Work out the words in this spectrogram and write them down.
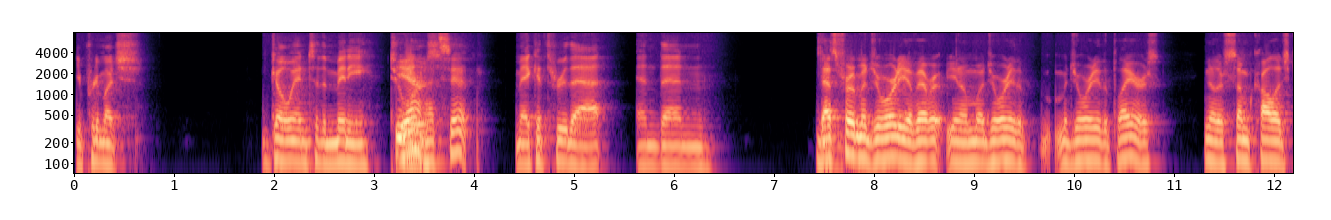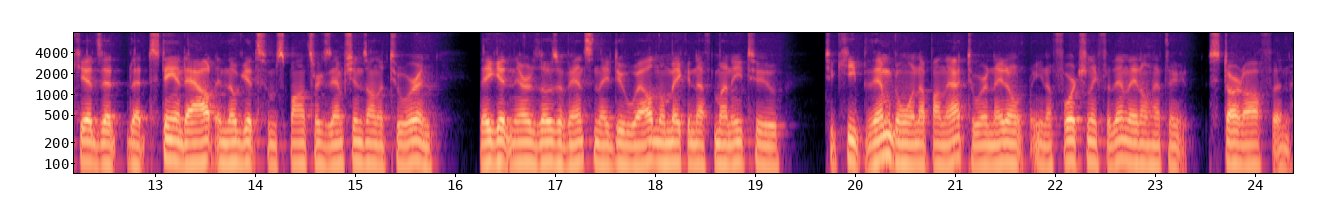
you pretty much go into the mini tours, Yeah, that's it. make it through that, and then That's for a majority of ever, you know, majority of the majority of the players. You know, there's some college kids that that stand out and they'll get some sponsor exemptions on the tour and they get in there to those events and they do well and they'll make enough money to to keep them going up on that tour and they don't, you know, fortunately for them they don't have to start off in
